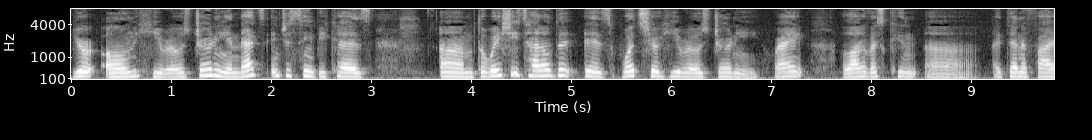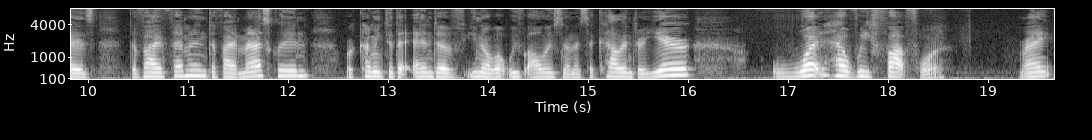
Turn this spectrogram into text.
your own hero's journey. And that's interesting because um, the way she titled it is What's Your Hero's Journey, right? A lot of us can uh, identify as divine feminine, divine masculine. We're coming to the end of, you know, what we've always known as a calendar year what have we fought for? Right?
